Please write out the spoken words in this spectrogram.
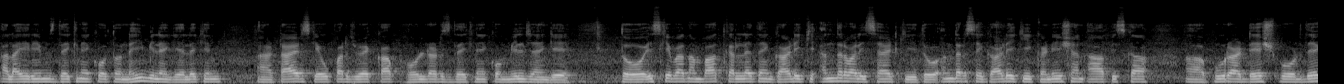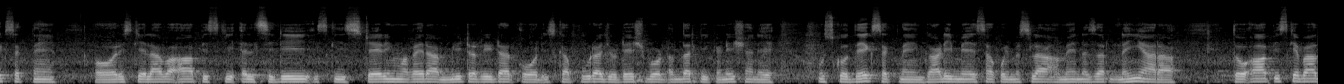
الائی ریمز دیکھنے کو تو نہیں ملیں گے، لیکن ٹائرز کے اوپر جو ہے کپ ہولڈرز دیکھنے کو مل جائیں گے۔ تو اس کے بعد ہم بات کر لیتے ہیں گاڑی کی اندر والی سائڈ کی۔ تو اندر سے گاڑی کی کنڈیشن آپ اس کا پورا ڈیش بورڈ دیکھ سکتے ہیں اور اس کے علاوہ آپ اس کی ایل سی ڈی اس کی سٹیئرنگ وغیرہ میٹر ریڈر اور اس کا پورا جو ڈیش بورڈ اندر کی کنڈیشن ہے، اس کو دیکھ سکتے ہیں۔ گاڑی میں ایسا کوئی مسئلہ ہمیں نظر نہیں آ رہا۔ تو آپ اس کے بعد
